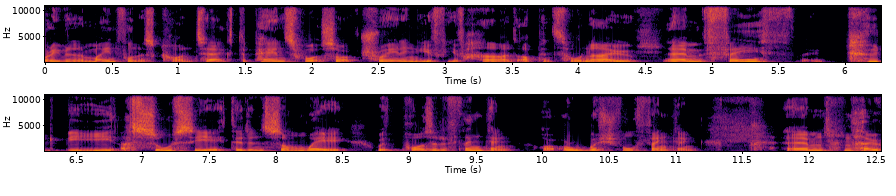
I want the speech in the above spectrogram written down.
or even in a mindfulness context, depends what sort of training you've you've had up until now. Um, faith could be associated in some way with positive thinking or, or wishful thinking. Um, now,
